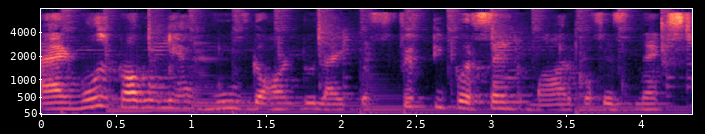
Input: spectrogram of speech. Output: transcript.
and most probably have moved on to like the 50% mark of his next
